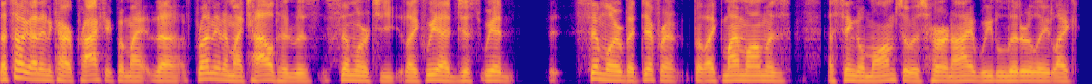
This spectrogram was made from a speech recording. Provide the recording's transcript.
that's how I got into chiropractic. But my the front end of my childhood was similar to like we had just we had uh, similar but different. But like my mom was a single mom, so it was her and I. We literally like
